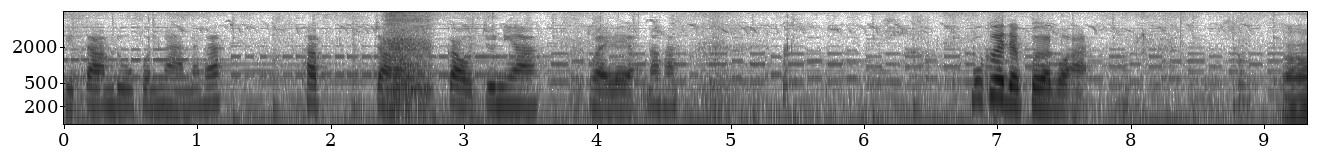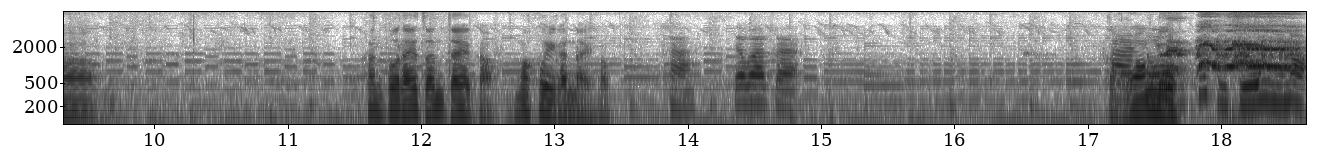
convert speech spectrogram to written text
ติดตามดูผลงานนะคะ ทับจากเก่าจูเนียร์ไว้แล้วนะคะบุเคยจะเปิดบ่อะเอ่อท่านผู้ใดสนใจกับมาคุยกันได้ครับ ค่ะ แต่ว่าก็กับห่วงอยู่ค่าตัวคือสิสูงอยู่เนาะ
